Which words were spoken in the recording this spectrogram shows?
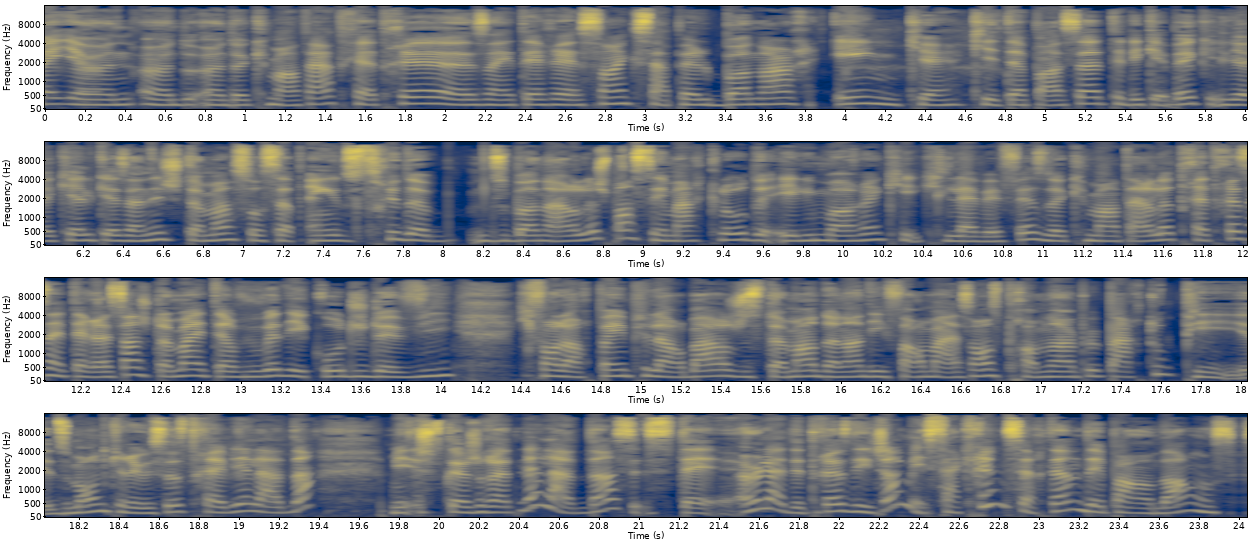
Ben, il y a un, un- un documentaire très, très euh, intéressant qui s'appelle Bonheur Inc., qui était passé à Télé-Québec il y a quelques années, justement, sur cette industrie de, du bonheur-là. Je pense que c'est Marc-Claude Élie Morin qui, qui l'avait fait, ce documentaire-là. Très, très intéressant. Justement, interviewait des coachs de vie qui font leur pain puis leur barre, justement, en donnant des formations, se promenant un peu partout. Puis il y a du monde qui réussissent très bien là-dedans. Mais ce que je retenais là-dedans, c'était, un, la détresse des gens, mais ça crée une certaine dépendance.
